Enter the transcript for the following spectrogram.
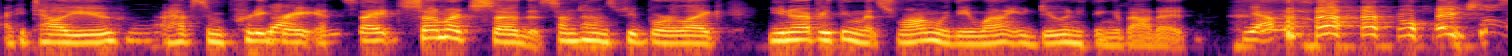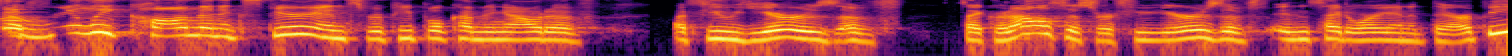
I could tell you Mhm. I have some pretty Yeah. great insight, so much so that sometimes people are like, you know everything that's wrong with you. Why don't you do anything about it? Yeah. Like, which is a really common experience for people coming out of a few years of psychoanalysis or a few years of insight oriented therapy.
